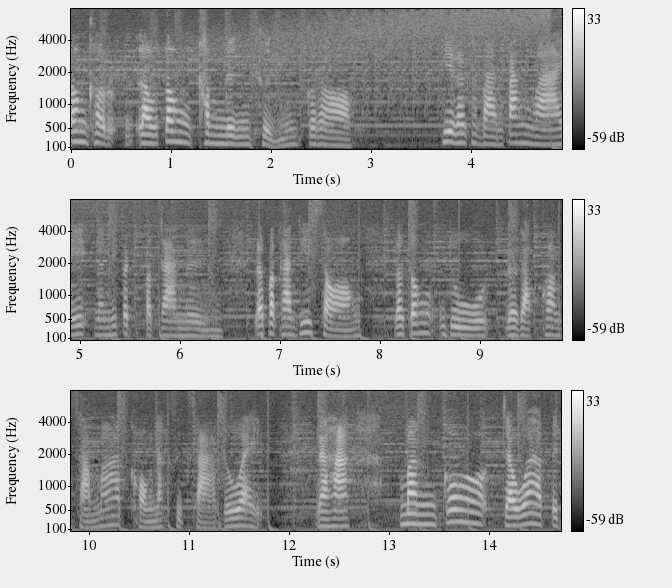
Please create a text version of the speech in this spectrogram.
ต้องเราต้องคำนึงถึงกรอบที่รัฐบาลตั้งไว้นั่นนี่เป็นประการหนึ่ง และประการที่สองเราต้องดูระดับความสามารถของนักศึกษาด้วยนะคะมันก็จะว่าเป็น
